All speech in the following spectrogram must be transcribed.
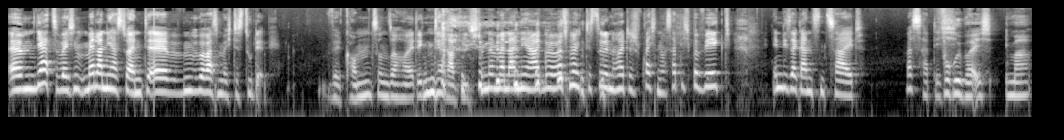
Ähm, ja, zu welchem, Melanie, hast du ein, äh, über was möchtest du denn? Willkommen zu unserer heutigen Therapiestunde, Melanie. Über was möchtest du denn heute sprechen? Was hat dich bewegt in dieser ganzen Zeit? Was hat dich? Worüber ich immer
